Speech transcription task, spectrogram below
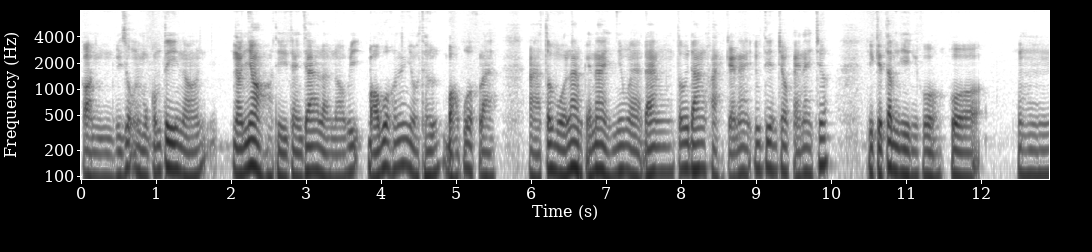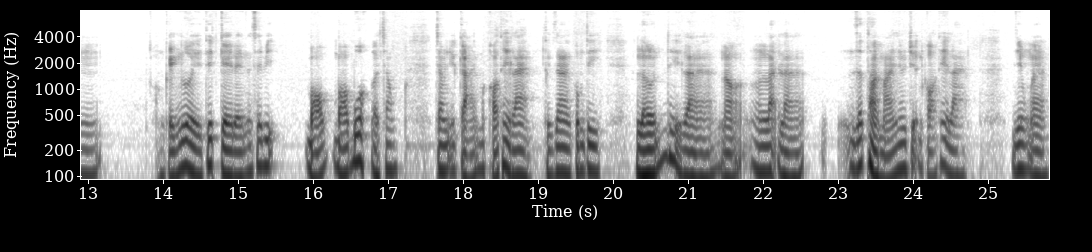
Còn ví dụ như một công ty nó nó nhỏ thì thành ra là nó bị bó buộc rất nhiều thứ. Bó buộc là à tôi muốn làm cái này nhưng mà đang tôi đang phải cái này ưu tiên cho cái này trước. Thì cái tầm nhìn của của um, cái người thiết kế đấy nó sẽ bị bó bó buộc ở trong trong những cái mà có thể làm. Thực ra công ty lớn thì là nó lại là rất thoải mái trong chuyện có thể làm. Nhưng mà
